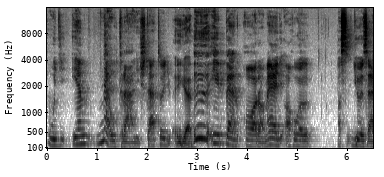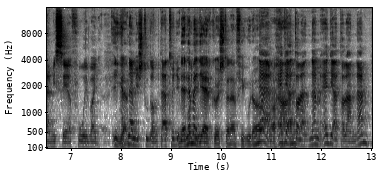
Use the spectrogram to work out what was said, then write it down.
úgy ilyen neutrális, tehát hogy Igen. ő éppen arra megy, ahol az győzelmi szél fúj, vagy Igen. Hát nem is tudom, tehát hogy... De nem hogy egy erkölcstelen figura Nem, a egyáltalán nem, egyáltalán nem,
